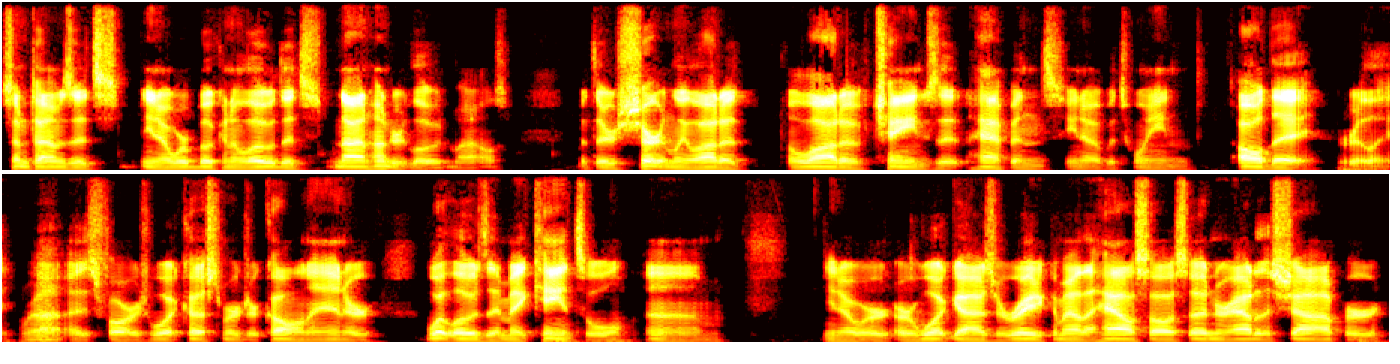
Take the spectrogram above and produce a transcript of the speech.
sometimes it's you know we're booking a load that's 900 load miles. But there's certainly a lot of a lot of change that happens you know between all day really Right. uh, as far as what customers are calling in or what loads they may cancel. Um, you know, or, or what guys are ready to come out of the house all of a sudden or out of the shop, or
